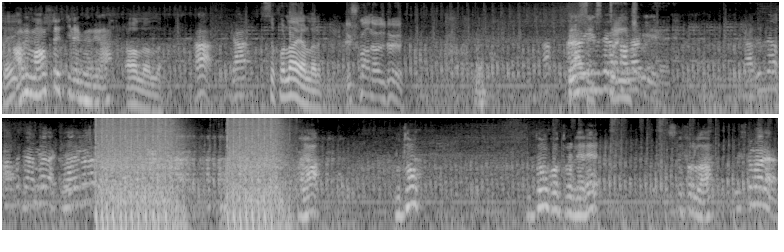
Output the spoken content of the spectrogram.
Şey Abi mouse da etkilemiyor ya. Allah Allah. Ha ya Sıfırla ayarları. Düşman öldü. klavyeyi bir yere sandık. Klavye. Geldiğimiz yere sandık verdi. Klavye. Klavye Ya. Buton. Buton kontrolleri sıfırla. 3 numara.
